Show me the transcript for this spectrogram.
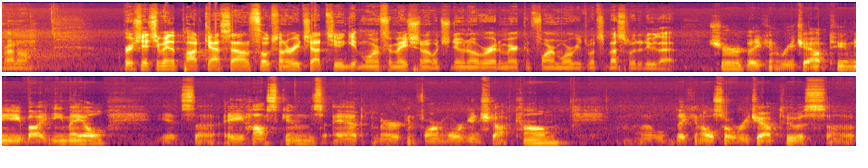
Right on. Appreciate you being the podcast, Alan. Folks want to reach out to you and get more information on what you're doing over at American Farm Mortgage. What's the best way to do that? Sure, they can reach out to me by email. It's uh, a hoskins at americanfarmmortgage.com. Uh, they can also reach out to us uh,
